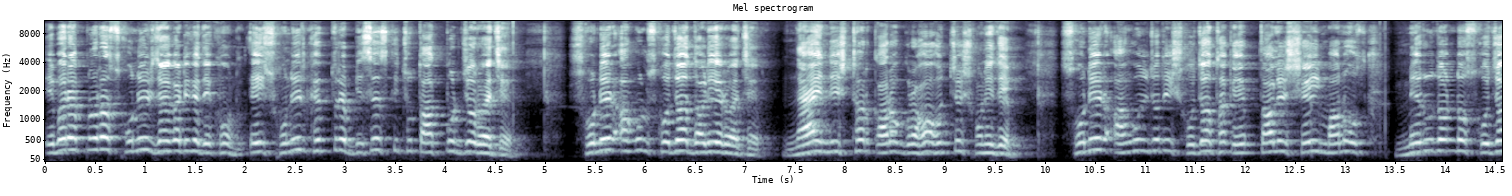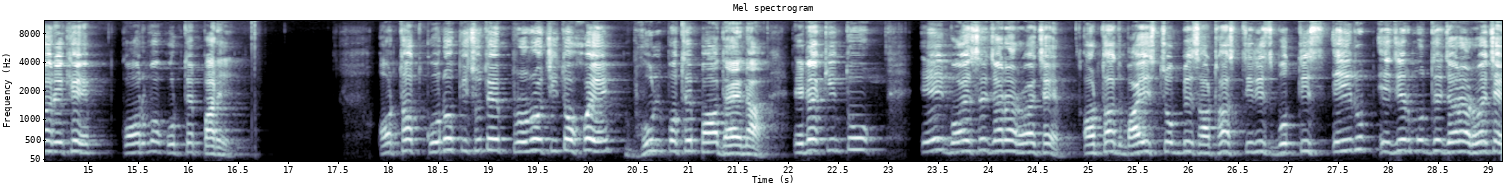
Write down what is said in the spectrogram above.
এবারে আপনারা শনির জায়গাটিকে দেখুন। এই শনির ক্ষেত্রে বিশেষ কিছু তাৎপর্য রয়েছে। শনির আঙুল সোজা দাঁড়িয়ে রয়েছে। ন্যায় নিষ্ঠার কারক গ্রহ হচ্ছে শনিদেব। শনির আঙুল যদি সোজা থাকে, তাহলে সেই মানুষ মেরুদণ্ড সোজা রেখে কর্ম করতে পারে। অর্থাৎ কোনো কিছুতে প্ররোচিত হয়ে ভুল পথে পা দেয় না। এটা কিন্তু এই বয়সে যারা রয়েছে, অর্থাৎ বাইশ, চব্বিশ, আঠাশ, তিরিশ, বত্রিশ, এইরূপ এজের মধ্যে যারা রয়েছে,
